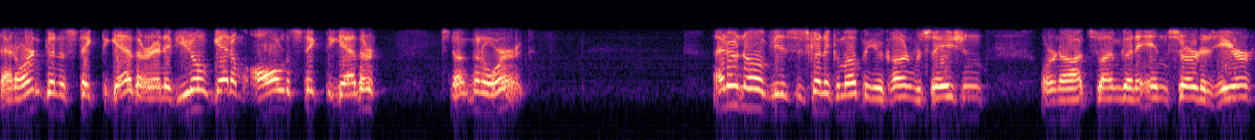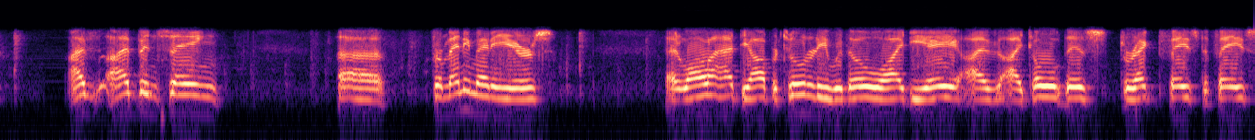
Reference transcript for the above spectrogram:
that aren't going to stick together. And if you don't get them all to stick together, it's not going to work. I don't know if this is going to come up in your conversation or not, so I'm going to insert it here. I've I've been saying uh, for many many years, and while I had the opportunity with OOIDA, I I told this direct face to face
